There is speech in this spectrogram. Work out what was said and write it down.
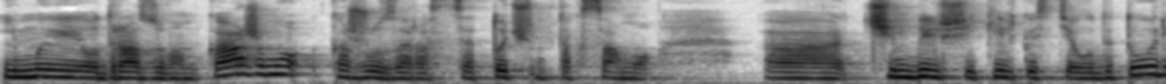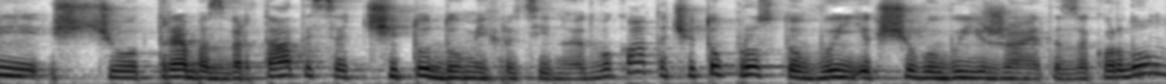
І ми одразу вам кажемо, кажу зараз це точно так само. Е, Чим більшій кількості аудиторії, що треба звертатися чи то до міграційного адвоката, чи то просто ви, якщо ви виїжджаєте за кордон,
